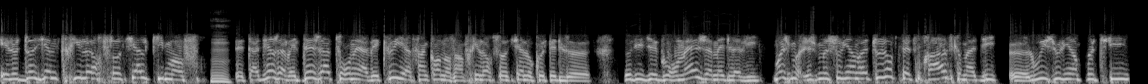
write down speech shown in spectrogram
est le deuxième thriller social qu'il m'offre. Hmm. C'est-à-dire, j'avais déjà tourné avec lui il y a cinq ans dans un thriller social aux côtés de d'Olivier Gourmet, jamais de la vie. Moi, je me, je me souviendrai toujours de cette phrase que m'a dit euh, Louis-Julien Petit,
